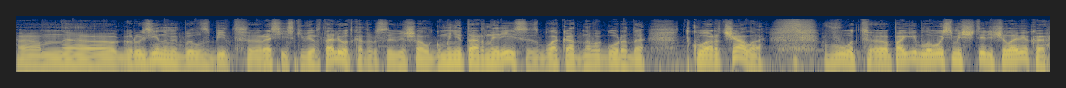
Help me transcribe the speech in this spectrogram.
эм, э, грузинами был сбит российский вертолет, который совершал гуманитарный рейс из блокадного города Ткуарчала. Вот э, погибло 84 человека,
